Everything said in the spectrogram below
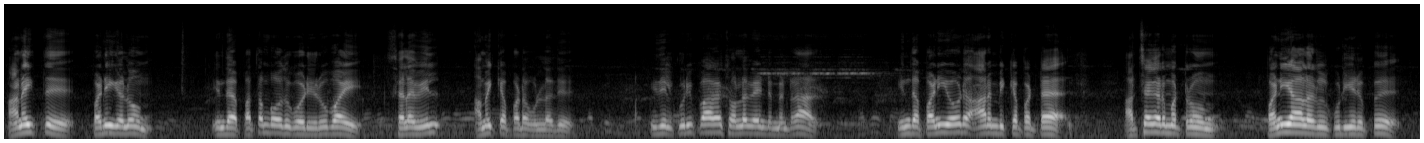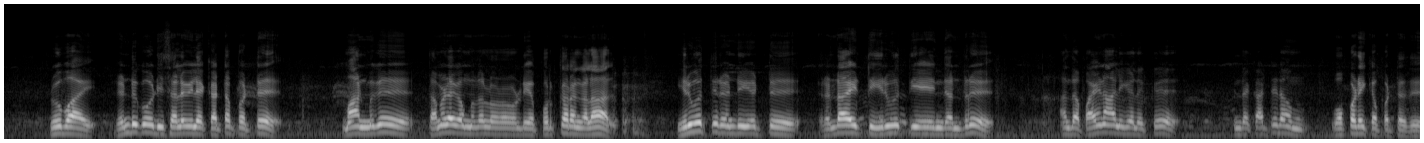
அனைத்து பணிகளும் இந்த பத்தொம்போது கோடி ரூபாய் செலவில் அமைக்கப்பட உள்ளது. இதில் குறிப்பாக சொல்ல வேண்டுமென்றால் இந்த பணியோடு ஆரம்பிக்கப்பட்ட அர்ச்சகர் மற்றும் பணியாளர்கள் குடியிருப்பு ரூபாய் ரெண்டு கோடி செலவிலே கட்டப்பட்டு மாண்புமிகு தமிழக முதல்வருடைய பொற்கரங்களால் இருபத்தி ரெண்டு எட்டு ரெண்டாயிரத்தி இருபத்தி ஐந்து அன்று அந்த பயனாளிகளுக்கு இந்த கட்டிடம் ஒப்படைக்கப்பட்டது.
